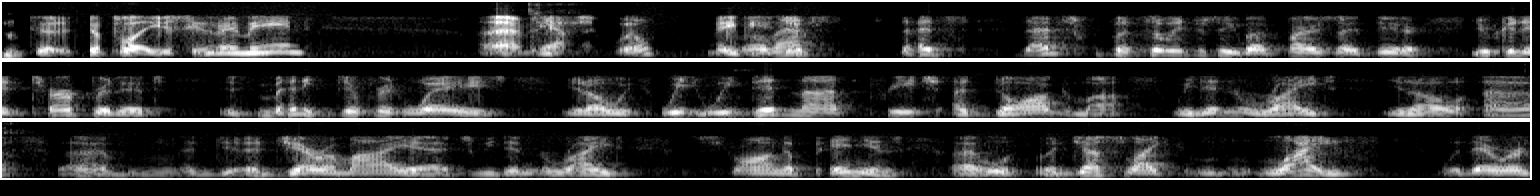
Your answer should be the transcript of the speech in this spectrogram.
to, to play. You see what I mean? Um, yeah. Well, maybe Well, that's that's that's what's so interesting about Firesign Theater. You can interpret it in many different ways. You know, we we did not preach a dogma. We didn't write, you know, uh, J- Jeremiads. We didn't write strong opinions. Uh, just like life, there were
